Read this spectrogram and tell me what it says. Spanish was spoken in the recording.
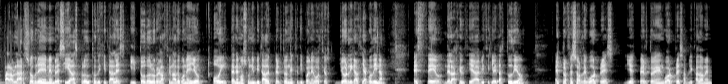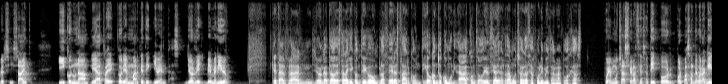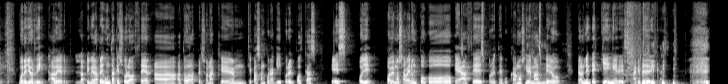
Para hablar sobre membresías, productos digitales y todo lo relacionado con ello, hoy tenemos un invitado experto en este tipo de negocios. Jordi García Codina es CEO de la agencia Bicicleta Studio, es profesor de WordPress y experto en WordPress aplicado a Membership Site y con una amplia trayectoria en marketing y ventas. Jordi, bienvenido. ¿Qué tal, Fran? Yo encantado de estar aquí contigo. Un placer estar contigo, con tu comunidad, con tu audiencia. De verdad, muchas gracias por invitarme al podcast. Pues muchas gracias a ti por, por, pasarte por aquí. Bueno, Jordi, a ver, la primera pregunta que suelo hacer a, todas las personas que, pasan por aquí, por el podcast, es, oye, podemos saber un poco qué haces, porque te buscamos y demás, pero realmente, ¿quién eres? ¿A qué te dedicas?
